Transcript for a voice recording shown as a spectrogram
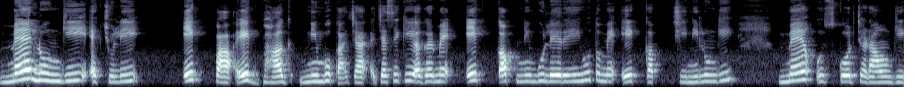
मैं लूँगी एक्चुअली एक पा, एक भाग नींबू का। जैसे कि अगर मैं एक कप नींबू ले रही हूँ तो मैं एक कप चीनी लूँगी। मैं उसको चढ़ाऊँगी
